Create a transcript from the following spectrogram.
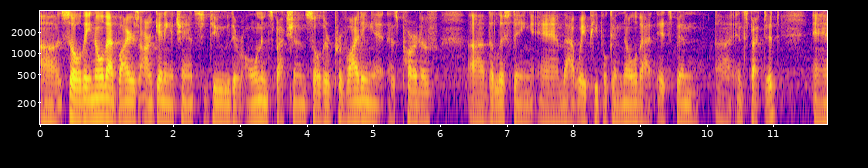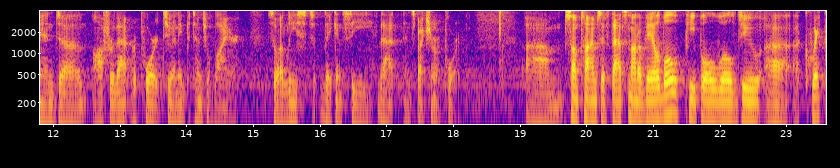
Uh, so they know that buyers aren't getting a chance to do their own inspection, so they're providing it as part of uh, the listing, and that way people can know that it's been uh, inspected and uh, offer that report to any potential buyer. So at least they can see that inspection report. Um, sometimes, if that's not available, people will do a, quick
